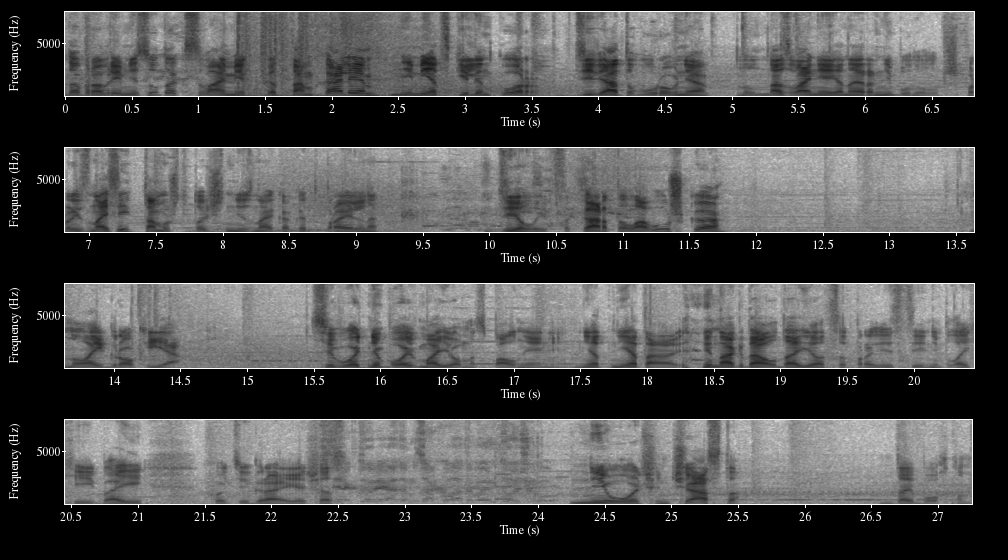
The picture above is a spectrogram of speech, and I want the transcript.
доброго времени суток, с вами Катамхали, немецкий линкор 9 уровня. Ну, название я, наверное, не буду лучше произносить, потому что точно не знаю, как это правильно делается. Карта ловушка. Ну, а игрок я. Сегодня бой в моем исполнении. Нет-нет, а иногда удается провести неплохие бои. Хоть играю я сейчас не очень часто. Дай бог там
